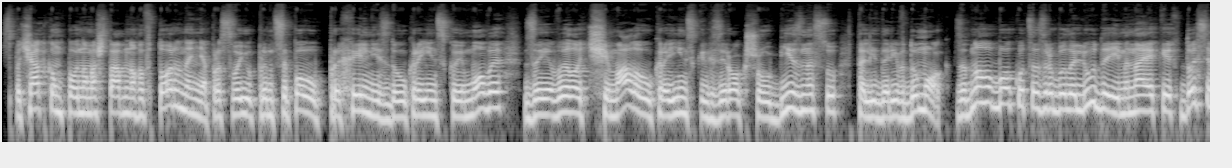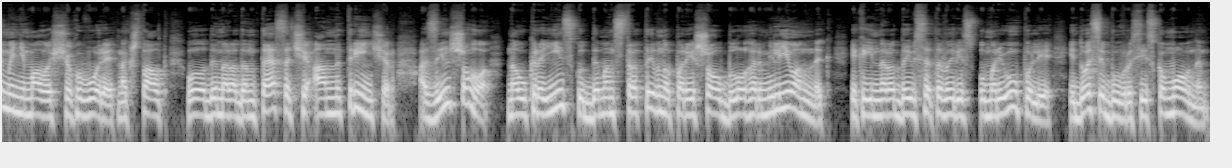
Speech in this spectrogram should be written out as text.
З початком повномасштабного вторгнення про свою принципову прихильність до української мови заявило чимало українських зірок шоу-бізнесу та лідерів думок. З одного боку, це зробили люди, імена яких досі мені мало що говорять, на кшталт Володимира Дантеса чи Анни Трінчер. А з іншого на українську демонстративно перейшов блогер-мільйонник, який народився та виріс у Маріуполі і досі був російськомовним.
